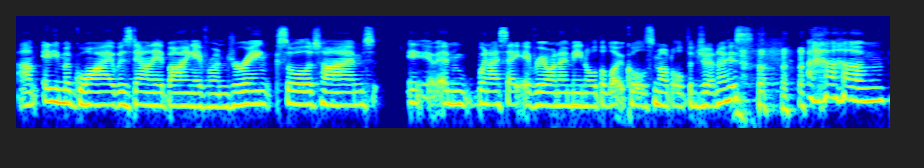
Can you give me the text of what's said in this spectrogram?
Um, Eddie McGuire was down there buying everyone drinks all the times. And when I say everyone, I mean all the locals, not all the journos. um,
